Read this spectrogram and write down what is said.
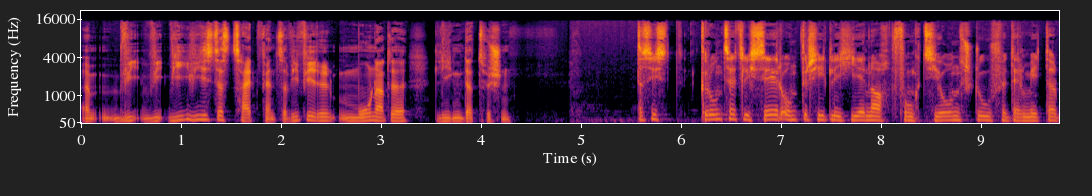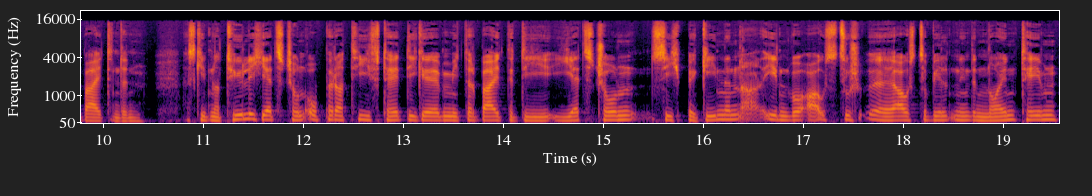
Ähm, wie, wie, wie ist das Zeitfenster? Wie viele Monate liegen dazwischen? Das ist grundsätzlich sehr unterschiedlich je nach Funktionsstufe der Mitarbeitenden. Es gibt natürlich jetzt schon operativ tätige Mitarbeiter, die jetzt schon sich beginnen, irgendwo äh, auszubilden in den neuen Themen.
